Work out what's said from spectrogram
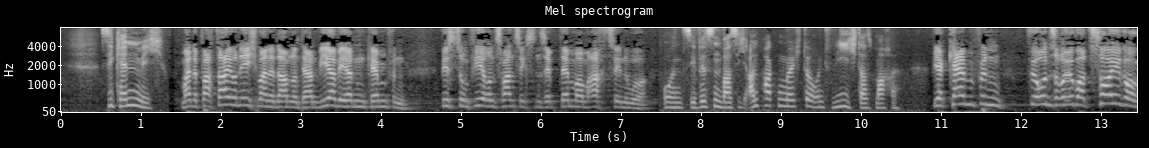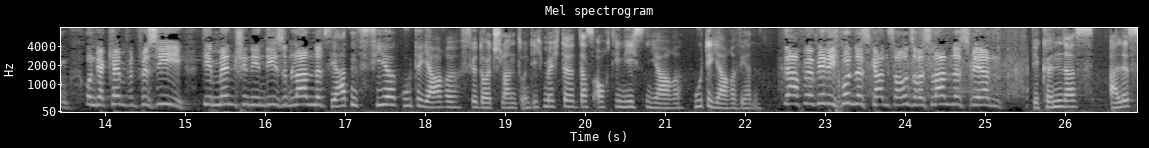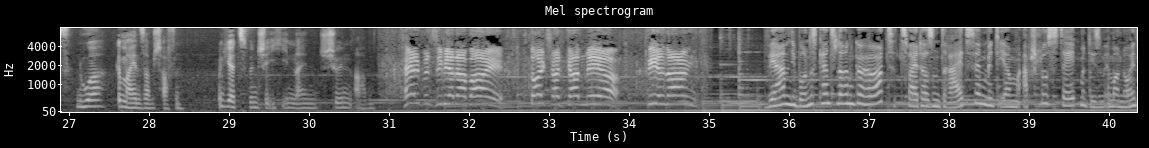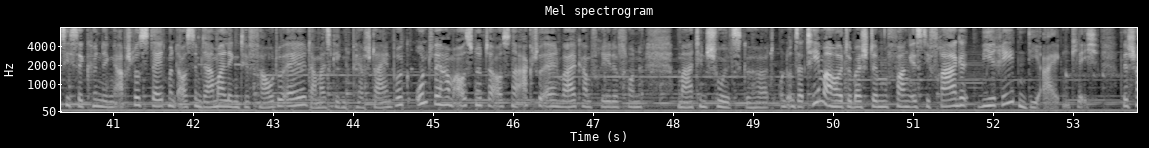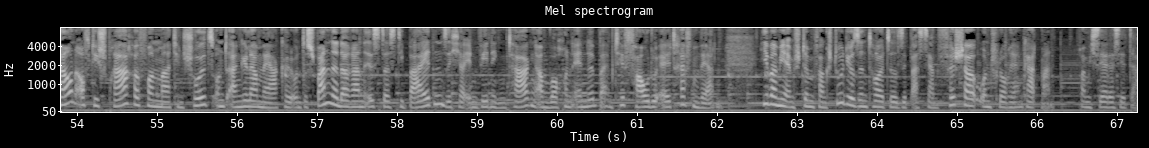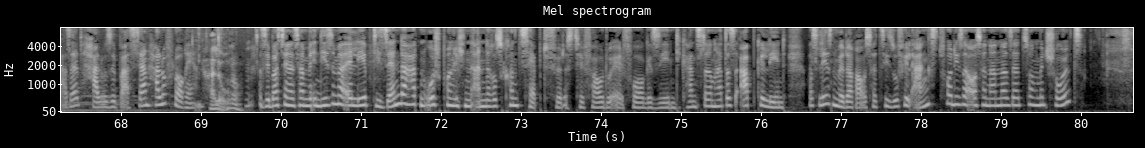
Sie kennen mich. Meine Partei und ich, meine Damen und Herren, wir werden kämpfen bis zum 24. September um 18 Uhr. Und Sie wissen, was ich anpacken möchte und wie ich das mache. Wir kämpfen für unsere Überzeugung und wir kämpfen für Sie, die Menschen in diesem Lande. Wir hatten vier gute Jahre für Deutschland und ich möchte, dass auch die nächsten Jahre gute Jahre werden. Dafür will ich Bundeskanzler unseres Landes werden. Wir können das alles nur gemeinsam schaffen. Und jetzt wünsche ich Ihnen einen schönen Abend. Helfen Sie mir dabei. Deutschland kann mehr. Vielen Dank. Wir haben die Bundeskanzlerin gehört, 2013 mit ihrem Abschlussstatement, diesem immer 90-sekündigen Abschlussstatement aus dem damaligen TV-Duell, damals gegen Per Steinbrück. Und wir haben Ausschnitte aus einer aktuellen Wahlkampfrede von Martin Schulz gehört. Und unser Thema heute bei Stimmenfang ist die Frage, wie reden die eigentlich? Wir schauen auf die Sprache von Martin Schulz und Angela Merkel. Und das Spannende daran ist, dass die beiden sich ja in wenigen Tagen am Wochenende beim TV-Duell treffen werden. Hier bei mir im Stimmenfang-Studio sind heute Sebastian Fischer und Florian Gartmann. Ich freue mich sehr, dass ihr da seid. Hallo Sebastian, hallo Florian. Hallo. Sebastian, das haben wir in diesem Jahr erlebt. Die Sender hatten ursprünglich ein anderes Konzept für das TV-Duell vorgesehen. Die Kanzlerin hat das abgelehnt. Was lesen wir daraus? Hat sie so viel Angst vor dieser Auseinandersetzung mit Schulz?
